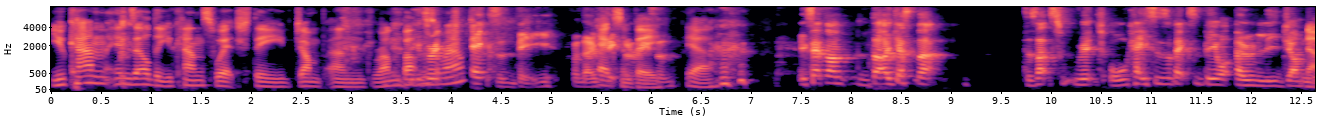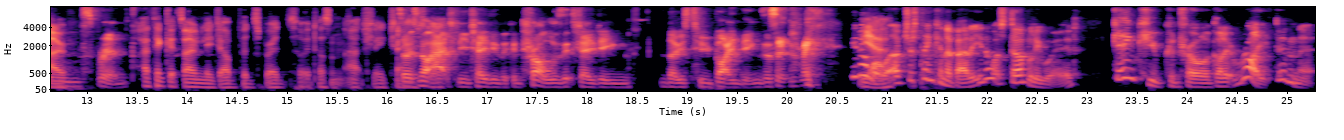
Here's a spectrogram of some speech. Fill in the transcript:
You can in Zelda, you can switch the jump and run You can buttons around. X and B for no X particular and B. reason. Yeah. Except on, I guess that does that switch all cases of X and B or only jump No. and sprint? I think it's only jump and sprint, so it doesn't actually change. So it's not the- actually changing the controls; it's changing those two bindings essentially. You know Yeah. what? I'm just thinking about it. You know what's doubly weird? GameCube controller got it right, didn't it?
